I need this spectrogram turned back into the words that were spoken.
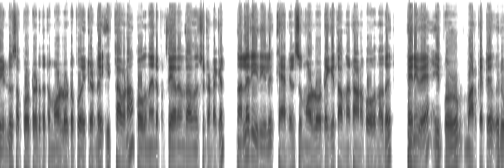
വീണ്ടും സപ്പോർട്ട് എടുത്തിട്ട് മുകളിലോട്ട് പോയിട്ടുണ്ട്. ഇത്തവണ പോകുന്നതിന്റെ പ്രത്യേകത എന്താണെന്ന് വെച്ചിട്ടുണ്ടെങ്കിൽ നല്ല രീതിയിൽ ക്യാൻഡിൽസ് മുകളിലോട്ടേക്ക് തന്നിട്ടാണ് പോകുന്നത്. എനിവേ ഇപ്പോഴും മാർക്കറ്റ് ഒരു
